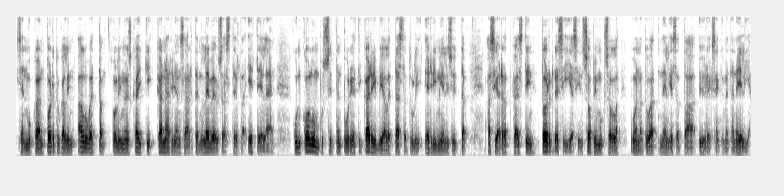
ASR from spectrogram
sen mukaan Portugalin aluetta oli myös kaikki Kanarian saarten leveysasteelta etelään. Kun Kolumbus sitten purjehti Karibialle, tästä tuli erimielisyyttä. Asia ratkaistiin Tordesiasin sopimuksella vuonna 1494.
